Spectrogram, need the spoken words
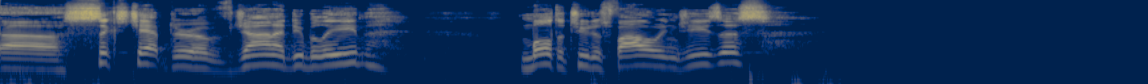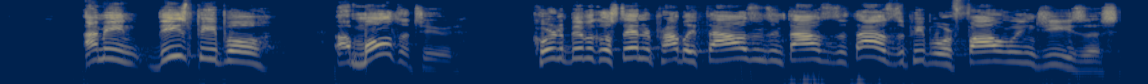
Uh, sixth chapter of John, I do believe. Multitude is following Jesus. I mean, these people, a multitude, According to biblical standard, probably thousands and thousands and thousands of people were following Jesus,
